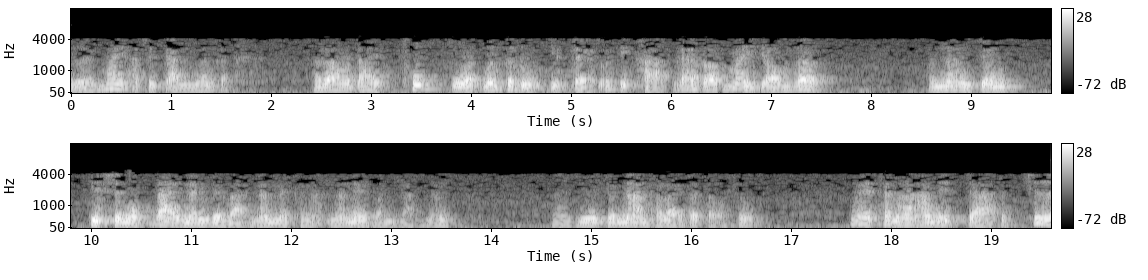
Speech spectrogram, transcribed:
เรื่อยไม่อัศจรรย์เหมือนกับเราได้ทุกปวดเหมือนกระดูกจิตแตกหรือที่ขาดแล้วเราไม่ยอมเลิก นั่งจนจิตสงบได้ในเวลานั้นในขณะนั้นในบัญญัตินั้นอยู่จนนานเท่าไรก็ต่อสู้ เวทนาอนิจจาเชื่อ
